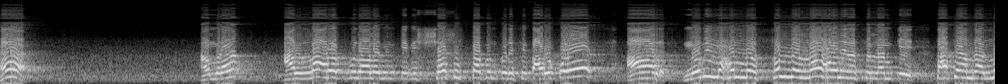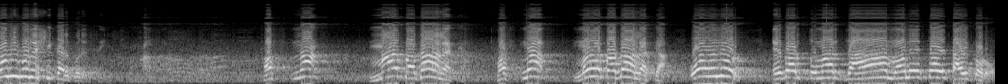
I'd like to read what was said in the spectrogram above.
হ্যাঁ আমরা আল্লাহ রব্বুল আলমিনকে বিশ্বাস স্থাপন করেছি তার উপরে, আর নবী মোহাম্মদ সাল্লাহ আলিয়াল্লামকে তাকে আমরা নবী বলে স্বীকার করেছি। মা বাদা লেখা ফাসনা মা বাদা লেখা ও অনুর এবার তোমার যা মনে চায় তাই করো।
